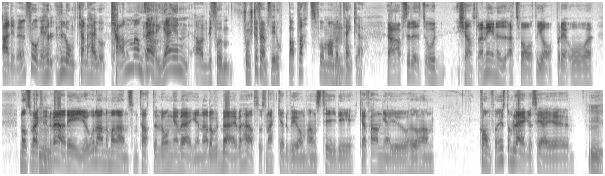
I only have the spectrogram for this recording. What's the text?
Ja, det är väl en fråga, hur, hur, långt kan det här gå? Kan man bärga ja. en, ja, det får, först och främst Europaplats får man mm. väl tänka? Ja absolut och känslan är nu att svaret är ja på det och någon som verkligen mm. är värd är ju Rolando Maran som tagit den långa vägen. När David Berg var här så snackade vi om hans tid i Catania ju och hur han kom från just de lägre serie, mm.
